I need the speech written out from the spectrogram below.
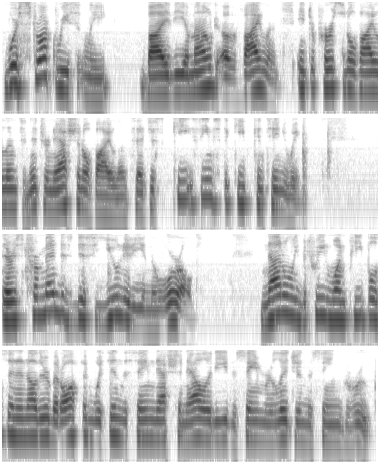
We're struck recently by the amount of violence, interpersonal violence and international violence that just keep, seems to keep continuing. There is tremendous disunity in the world, not only between one peoples and another, but often within the same nationality, the same religion, the same group.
